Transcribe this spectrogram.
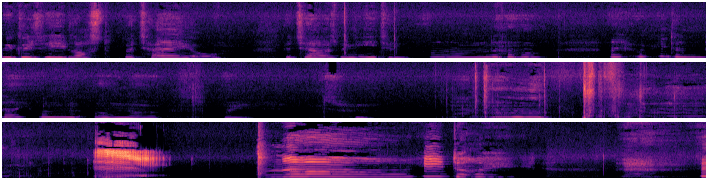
Because he lost the tail. The tail has been eaten. Oh no. I hope he doesn't die. Oh no. Oh, no. Wait. no, he died. I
